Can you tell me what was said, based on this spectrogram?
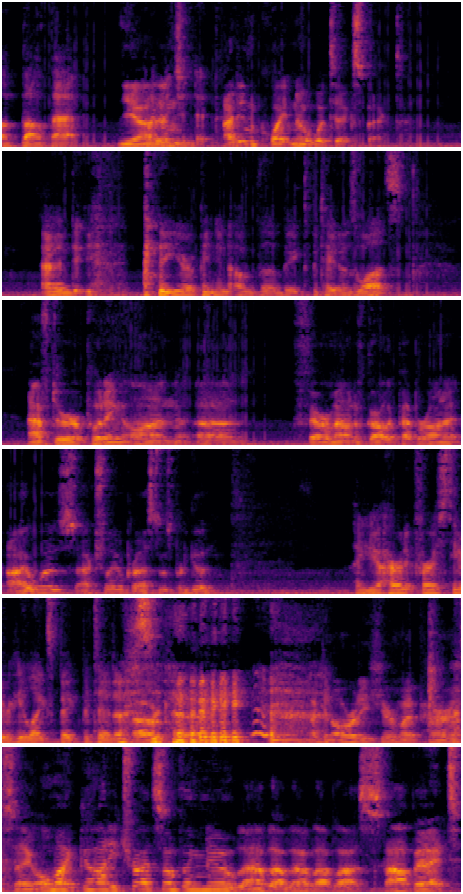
about that. Yeah, When I I, mentioned didn't. it. I didn't quite know what to expect. And your opinion of the baked potatoes was? After putting on a fair amount of garlic pepper on it, I was actually impressed. It was pretty good. Uh, you heard it first here. He likes baked potatoes. Okay. I can already hear my parents saying, "Oh my God, he tried something new." Blah blah blah blah blah. Stop it.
